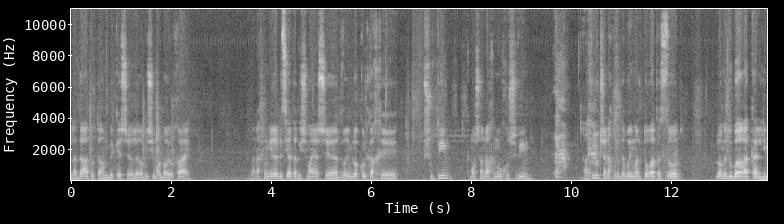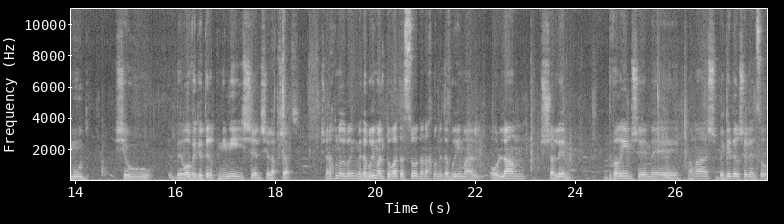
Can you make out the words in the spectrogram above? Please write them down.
לדעת אותם בקשר לרבי שמעון בר יוחאי, ואנחנו נראה בסייעתא דשמיא שהדברים לא כל כך אה, פשוטים כמו שאנחנו חושבים. אפילו כשאנחנו מדברים על תורת הסוד, לא מדובר רק על לימוד שהוא ברובד יותר פנימי של, של הפשט. כשאנחנו מדברים, מדברים על תורת הסוד, אנחנו מדברים על עולם שלם, דברים שהם אה, ממש בגדר של אינסוף.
